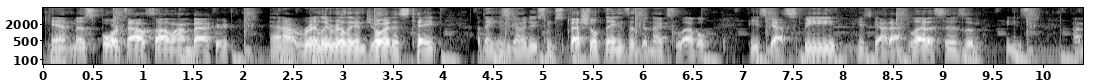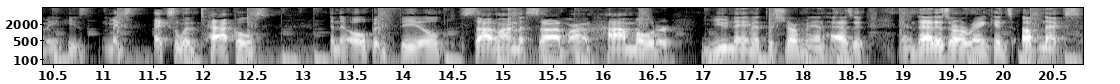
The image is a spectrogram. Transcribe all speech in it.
Can't miss sports outside linebacker. And I really, really enjoyed his tape. I think he's going to do some special things at the next level. He's got speed. He's got athleticism. He's, I mean, he makes excellent tackles in the open field, sideline to sideline, high motor. You name it, this young man has it. And that is our rankings. Up next,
